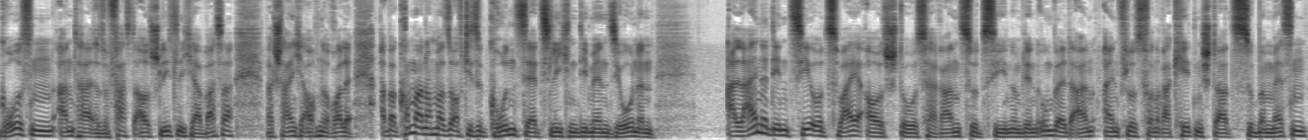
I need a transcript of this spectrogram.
großen Anteil, also fast ausschließlicher Wasser, wahrscheinlich auch eine Rolle. Aber kommen wir nochmal so auf diese grundsätzlichen Dimensionen. Alleine den CO2-Ausstoß heranzuziehen, um den Umwelteinfluss von Raketenstarts zu bemessen,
